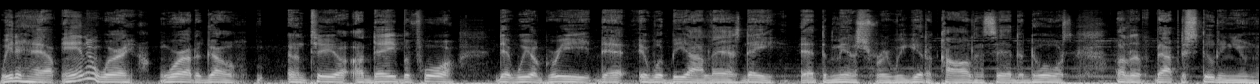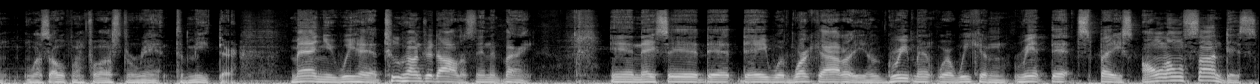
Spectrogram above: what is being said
we didn't have anywhere where to go until a day before that we agreed that it would be our last day at the ministry. We get a call and said the doors of the Baptist Student Union was open for us to rent to meet there. Man, you, we had two hundred dollars in the bank and they said that they would work out an agreement where we can rent that space only on Sundays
